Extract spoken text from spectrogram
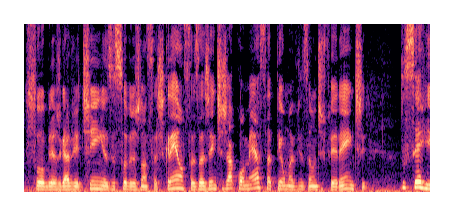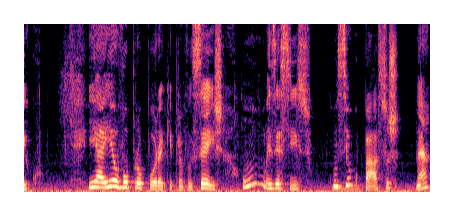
sobre as gavetinhas e sobre as nossas crenças, a gente já começa a ter uma visão diferente do ser rico. E aí eu vou propor aqui para vocês um exercício com cinco passos, né?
